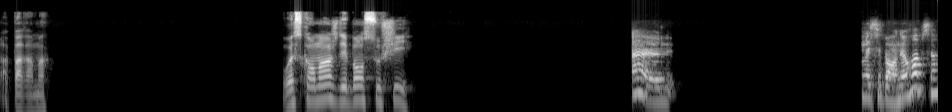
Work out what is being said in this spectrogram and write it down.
apparemment. Où est-ce qu'on mange des bons sushis? Ah, euh, mais c'est pas en Europe, ça.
